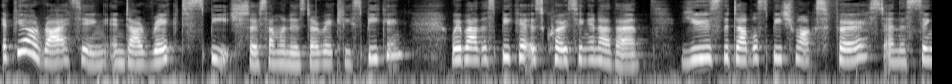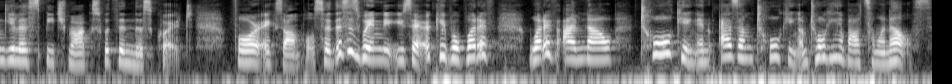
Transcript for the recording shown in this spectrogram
If you are writing in direct speech, so someone is directly speaking, whereby the speaker is quoting another, use the double speech marks first and the singular speech marks within this quote. For example, so this is when you say, okay, but what if what if I'm now talking and as I'm talking, I'm talking about someone else.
